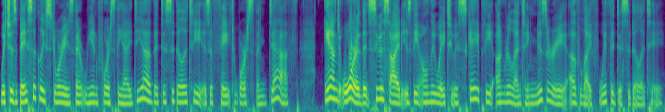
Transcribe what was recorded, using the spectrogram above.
which is basically stories that reinforce the idea that disability is a fate worse than death, and or that suicide is the only way to escape the unrelenting misery of life with a disability,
